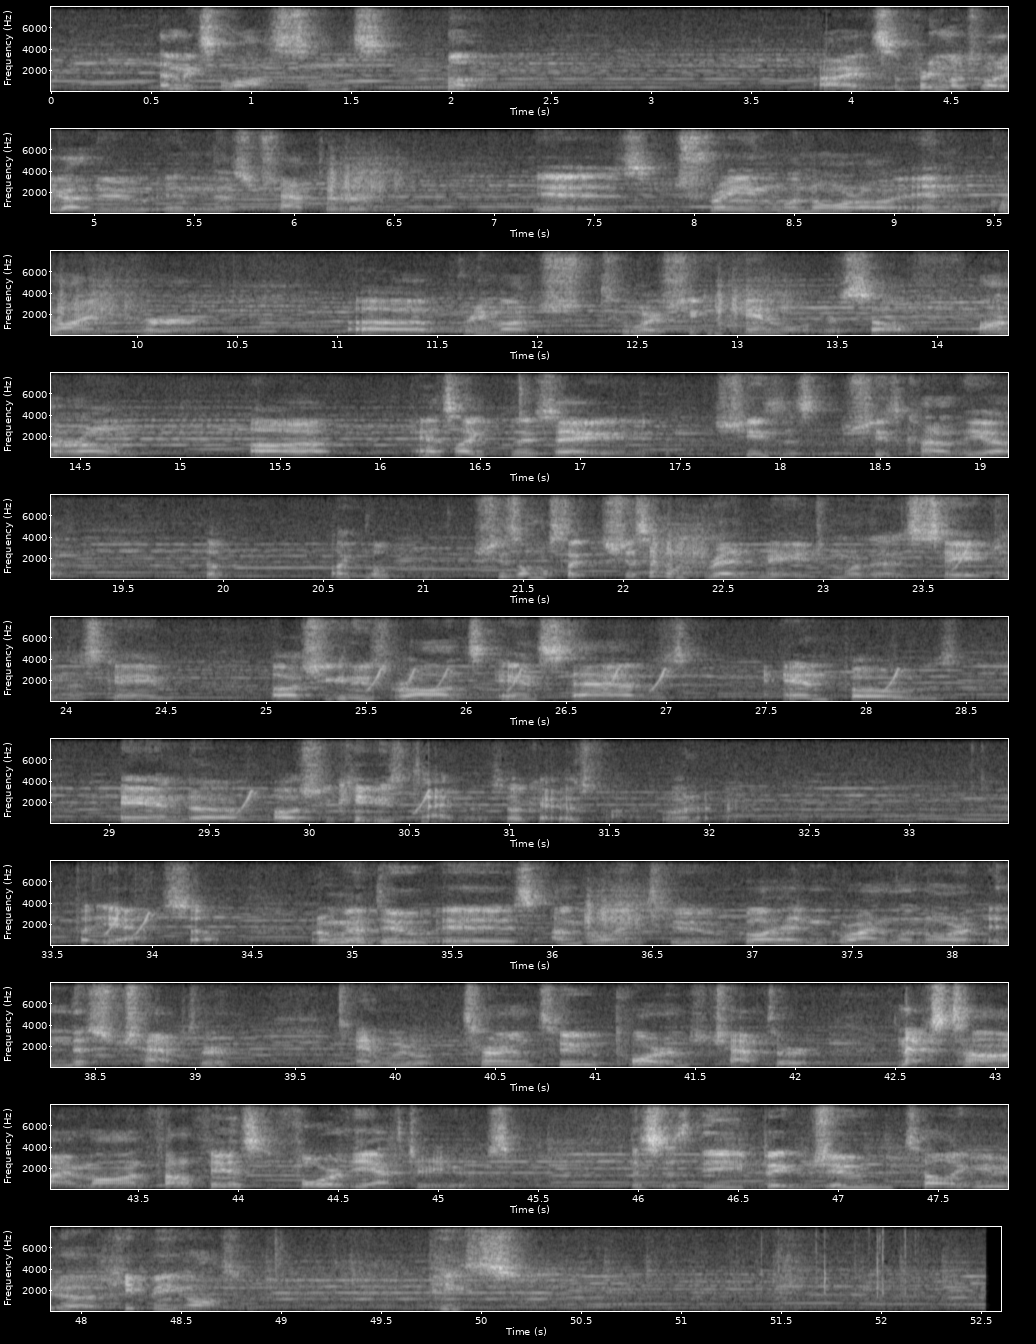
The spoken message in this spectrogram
That makes a lot of sense. Huh. Alright, so pretty much what I gotta do in this chapter is train Lenora and grind her uh, pretty much to where she can handle herself on her own. Uh, and it's like they say, she's this, she's kind of the uh, the like the she's almost like she's like a red mage more than a sage in this game. Uh, she can use rods and staves and bows and uh, oh she can't use daggers. Okay, that's fine. Whatever. But yeah, so what I'm going to do is I'm going to go ahead and grind Lenora in this chapter and we will return to Porom's chapter next time on Final Fantasy IV The After Years. This is the Big Jew telling you to keep being awesome. Peace.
